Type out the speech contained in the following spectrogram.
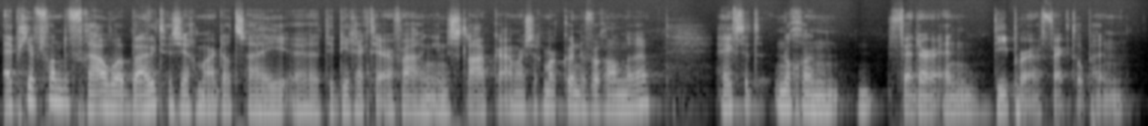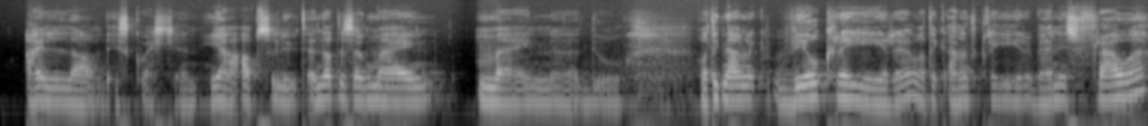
Heb je van de vrouwen buiten, zeg maar, dat zij eh, de directe ervaring in de slaapkamer, zeg maar, kunnen veranderen? Heeft het nog een verder en dieper effect op hen? I love this question. Ja, absoluut. En dat is ook mijn, mijn eh, doel. Wat ik namelijk wil creëren, wat ik aan het creëren ben, is vrouwen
